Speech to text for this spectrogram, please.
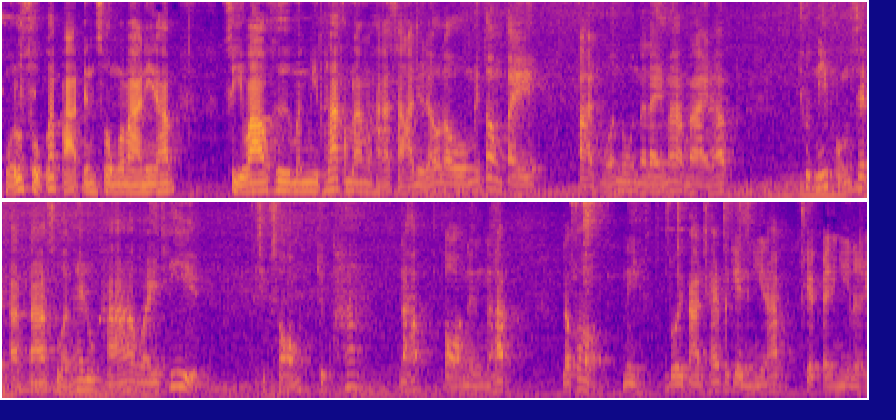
หัวลูกสูบก็ปาดเป็นทรงประมาณนี้นะครับสี่วาล์วคือมันมีพละกำลังมหาศาลอยู่แล้วเราไม่ต้องไปปาดหัวนูนอะไรมากมายนะครับ ชุดนี้ผมเซตอัตราส่วนให้ลูกค้าไว้ที่ 12.5 นะครับ ต่อหนึ่งนะครับ แล้วก็นี่โดยการใช้ประเกนอย่างนี้นะครับเซตไปอย่างนี้เลย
